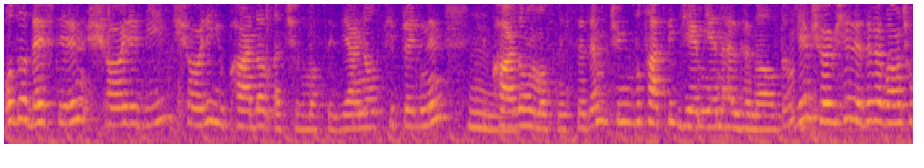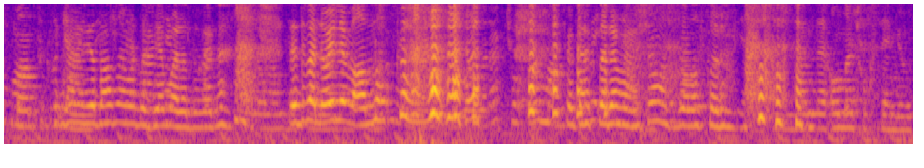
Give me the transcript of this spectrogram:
O da defterin şöyle değil, şöyle yukarıdan açılmasıydı. Yani o sprelinin yukarıda olmasını istedim. Çünkü bu taktiği Cem Yenel'den aldım. Cem şöyle bir şey dedi ve bana çok mantıklı geldi. videodan sonra da Cem aradı beni. Dedi ben öyle mi anlattım? olarak çok mantıklı Çok ve aktaramamışım ama siz ona sorun. yani. Ben de onları çok sevmiyorum,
